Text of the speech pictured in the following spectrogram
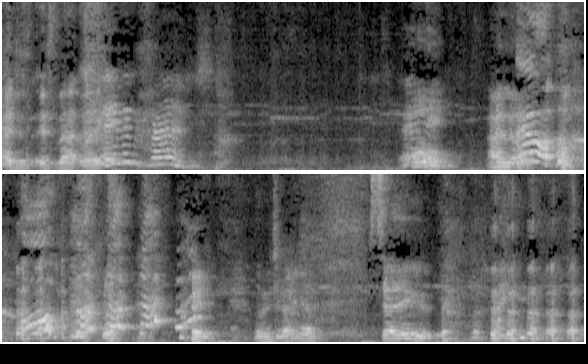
I just it's that like Say it in French. Hey. Oh, I know. Ew. Oh. Wait, let me try again. Salut.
